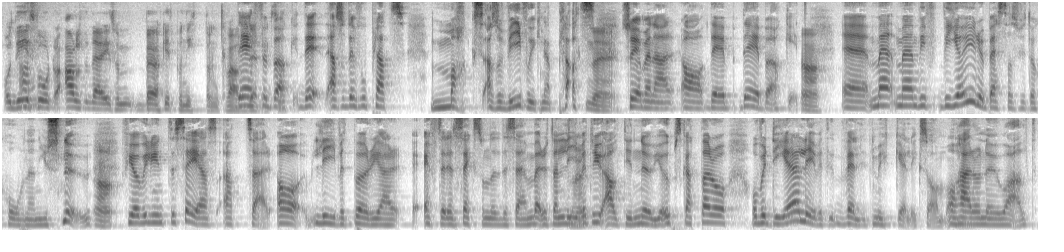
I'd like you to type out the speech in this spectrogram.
Och det är svårt, och allt det där är som bökigt på 19 kvadder. Det är för liksom. bökigt. Det, alltså det får plats max. Alltså vi får ju knappt plats. Nej. Så jag menar, ja det, är- det är bökigt. Ja. Eh, men men vi, vi gör ju det bästa av situationen just nu. Ja. För jag vill ju inte säga att så här, ja, livet börjar efter den 16 december. Utan livet är ju alltid nu. Jag uppskattar och, och värderar livet väldigt mycket liksom. Och här och nu och allt.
